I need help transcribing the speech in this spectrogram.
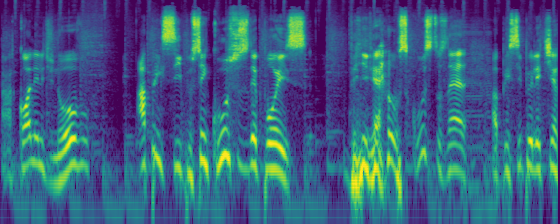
acolhe ele de novo. A princípio, sem custos, depois vieram os custos, né? A princípio, ele tinha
